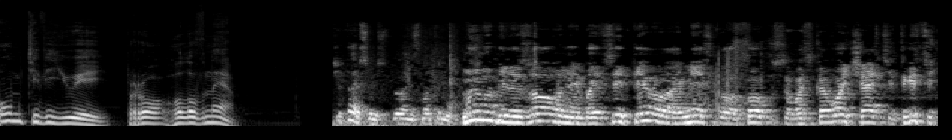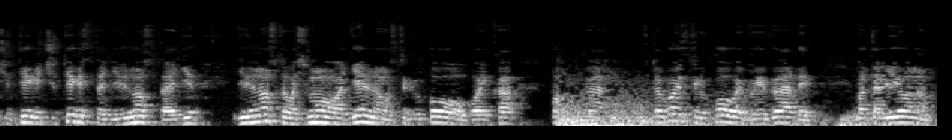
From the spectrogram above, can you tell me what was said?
OMTV.ua про головне. Читай, что я туда не смотрю. Мы мобилизованные бойцы первого армейского корпуса войсковой части 34 491 98-го отдельного стрелкового бойка полка 2 стрелковой бригады батальона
